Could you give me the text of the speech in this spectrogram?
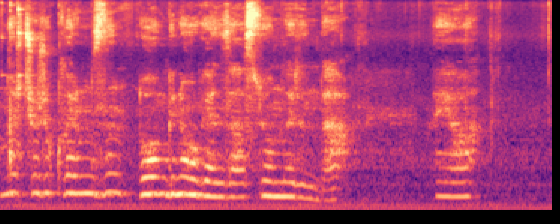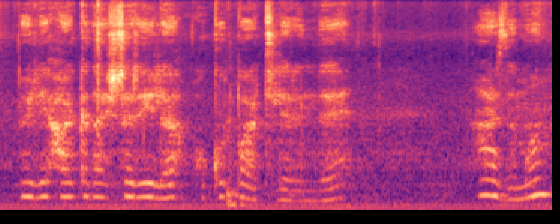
Bunlar çocuklarımızın doğum günü organizasyonlarında veya böyle arkadaşlarıyla okul partilerinde her zaman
